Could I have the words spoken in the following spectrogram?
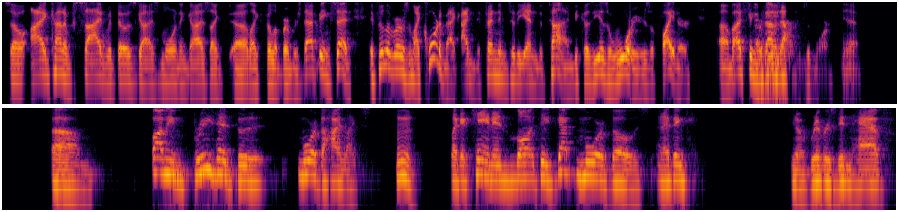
So I kind of side with those guys more than guys like uh, like Philip Rivers. That being said, if Philip Rivers was my quarterback, I'd defend him to the end of time because he is a warrior, he's a fighter. Uh, but I just think without a more. Yeah. Um. Well, I mean, Brees has the more of the highlights, mm. like a cannon. Long, so he's got more of those, and I think you know Rivers didn't have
